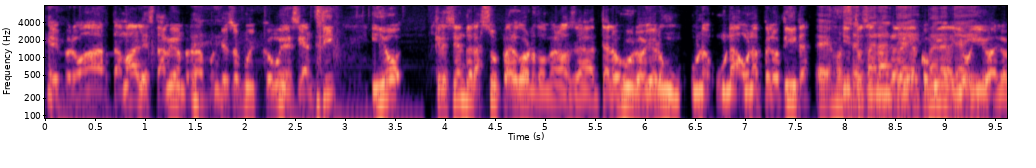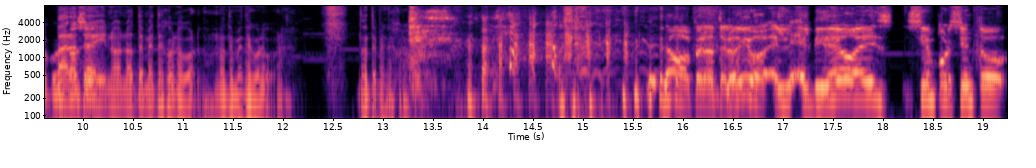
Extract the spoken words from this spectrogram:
hey, pero van a dar tamales también, ¿verdad? Porque eso es muy común. Y decían, sí. Y yo, creciendo, era súper gordo, man. O sea, te lo juro, yo era un- una, una, una pelotita. Eh, y José, entonces, párate donde había ahí, comida, párate yo ahí, iba, loco. Párate Entonces, ahí, no, no te metes con los gordos. No te metes con los gordos. No te metes con los gordos. no, pero te lo digo, el, el video es 100%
